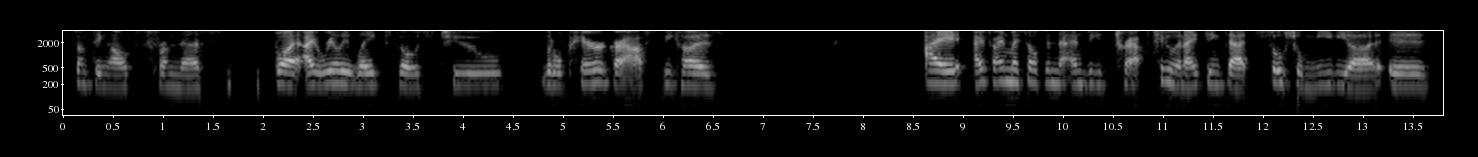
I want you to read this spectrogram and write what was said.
something else from this, but I really liked those two little paragraphs because I I find myself in the envy trap too and I think that social media is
